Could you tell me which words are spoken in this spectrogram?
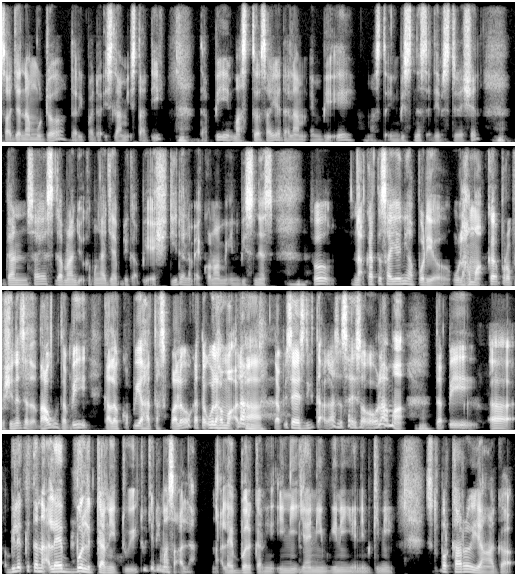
sarjana muda daripada Islamic Study hmm. tapi master saya dalam MBA Master in Business Administration hmm. dan saya sedang melanjutkan pengajian dekat PhD dalam Economy in Business hmm. so nak kata saya ni apa dia? Ulama ke profesional saya tak tahu. Tapi kalau kopiah atas kepala orang kata ulama lah. Ha. tapi saya sendiri tak rasa saya seorang ulama. Hmm. tapi uh, bila kita nak labelkan itu itu jadi masalah. Nak labelkan ini yang ini begini yang ini begini. Satu perkara yang agak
